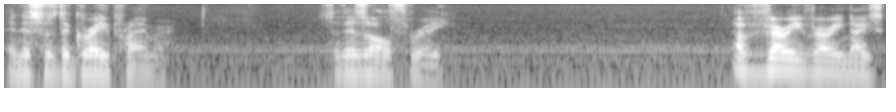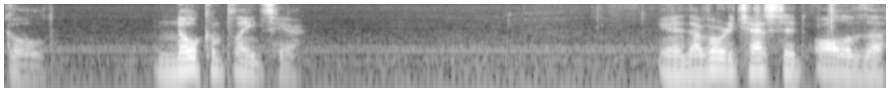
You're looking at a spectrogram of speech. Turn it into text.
And this was the gray primer. So there's all three. A very, very nice gold. No complaints here. And I've already tested all of the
